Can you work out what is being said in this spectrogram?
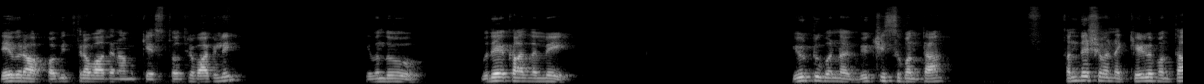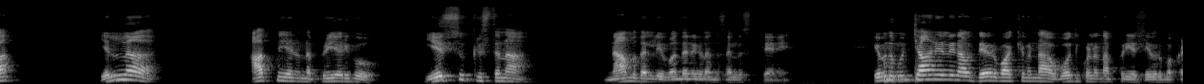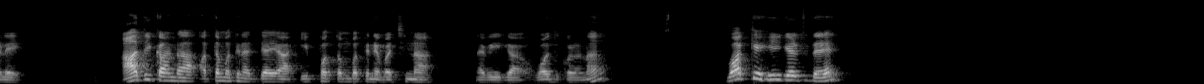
ದೇವರ ಪವಿತ್ರವಾದ ನಾಮಕ್ಕೆ ಸ್ತೋತ್ರವಾಗಲಿ. ಈ ಒಂದು ಉದಯ ಕಾಲದಲ್ಲಿ ಯೂಟ್ಯೂಬ್ ಅನ್ನ ವೀಕ್ಷಿಸುವಂತ, ಸಂದೇಶವನ್ನ ಕೇಳುವಂತ ಎಲ್ಲ ಆತ್ಮೀಯ ನನ್ನ ಪ್ರಿಯರಿಗೂ ಯೇಸು ಕ್ರಿಸ್ತನ ನಾಮದಲ್ಲಿ ವಂದನೆಗಳನ್ನು ಸಲ್ಲಿಸುತ್ತೇನೆ. ಈ ಒಂದು ಮುಂಚಾನೆಯಲ್ಲಿ ನಾವು ದೇವರ ವಾಕ್ಯವನ್ನ ಓದಿಕೊಳ್ಳೋಣ, ಪ್ರಿಯ ದೇವರ ಮಕ್ಕಳೇ. ಆದಿಕಾಂಡ ಹತ್ತೊಂಬತ್ತನೇ ಅಧ್ಯಾಯ ಇಪ್ಪತ್ತೊಂಬತ್ತನೇ ವಚನ ನಾವೀಗ ಓದಿಕೊಳ್ಳೋಣ. ವಾಕ್ಯ ಹೀಗೆ ಹೇಳ್ತದೆ,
